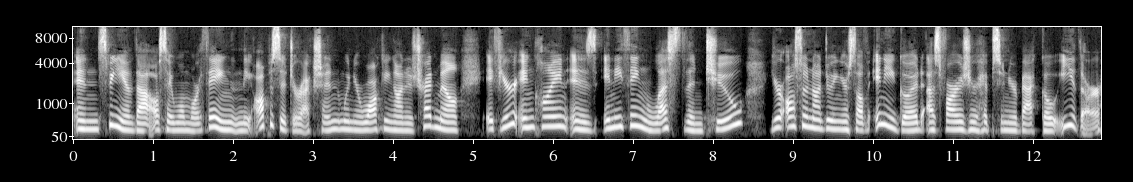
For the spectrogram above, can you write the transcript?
And speaking of that, I'll say one more thing in the opposite direction. When you're walking on a treadmill, if your incline is anything less than two, you're also not doing yourself any good as far as your hips and your back go either.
